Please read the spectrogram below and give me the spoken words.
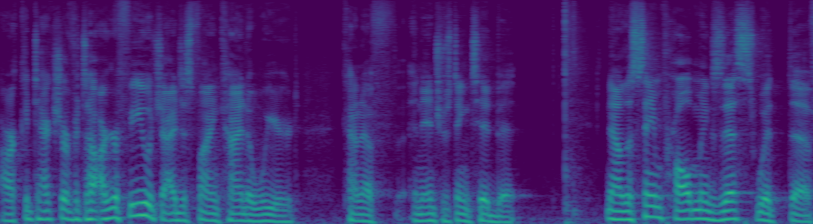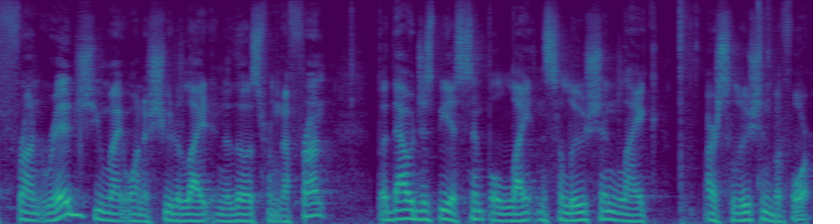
architecture photography, which I just find kind of weird, kind of an interesting tidbit. Now the same problem exists with the front ridge. You might want to shoot a light into those from the front, but that would just be a simple lighten solution like our solution before.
